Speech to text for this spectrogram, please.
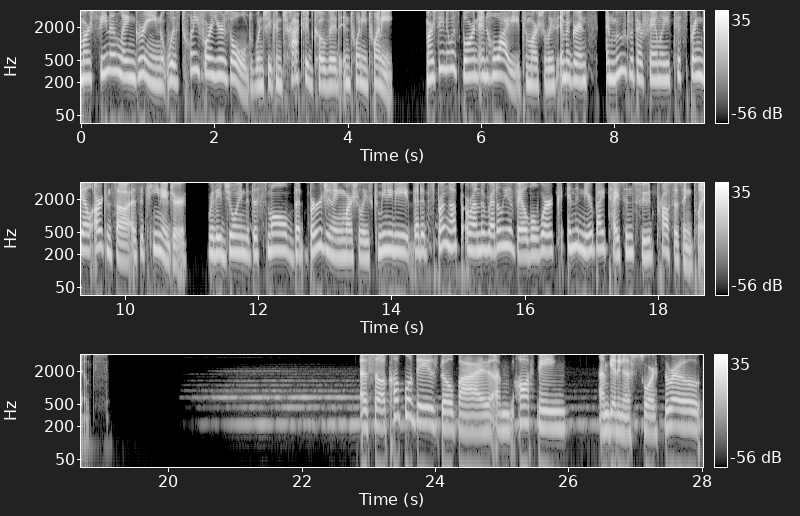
Marcina Langrine was 24 years old when she contracted COVID in 2020. Marcina was born in Hawaii to Marshallese immigrants and moved with her family to Springdale, Arkansas as a teenager, where they joined the small but burgeoning Marshallese community that had sprung up around the readily available work in the nearby Tyson's food processing plants. And so a couple of days go by, I'm coughing, I'm getting a sore throat,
